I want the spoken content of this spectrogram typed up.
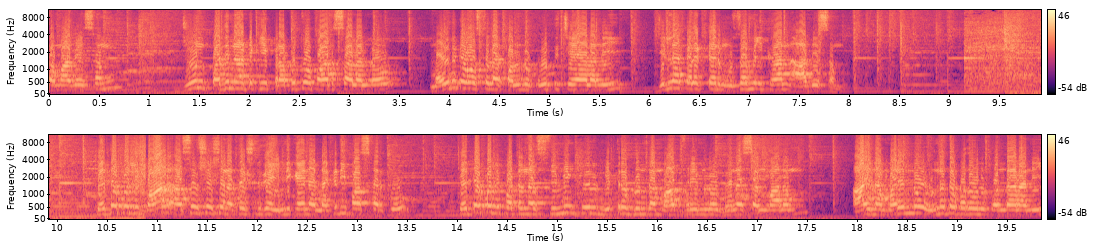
సమావేశం. జూన్ పది నాటికి ప్రభుత్వ పాఠశాలల్లో మౌలిక వసతుల పనులు పూర్తి చేయాలని జిల్లా కలెక్టర్ ముజామిల్ ఖాన్ ఆదేశం. పెద్దపల్లి బార్ అసోసియేషన్ అధ్యక్షుడిగా ఎన్నికైన లకడీ భాస్కర్కు పెద్దపల్లి పట్టణ స్విమ్మింగ్ పూల్ మిత్ర బృందం ఆధ్వర్యంలో ఘన సన్మానం. ఆయన మరెన్నో ఉన్నత పదవులు పొందాలని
